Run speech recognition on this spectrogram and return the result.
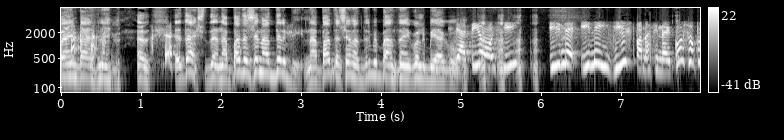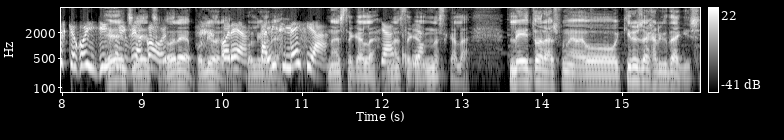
Πάει Παναθηναϊκός. Εντάξει, δε- να πάτε σε ένα ντέρμπι. Να πάτε σε ένα ντέρμπι Παναθηναϊκό Ολυμπιακό. Γιατί όχι, είναι, είναι υγιής Παναθηναϊκός όπως και εγώ υγιής Έτσι, Ολυμπιακός. έτσι. Ωραία, πολύ ωραία. Ωραία. Πολύ Καλή ωραία. συνέχεια. Να είστε καλά. Γεια να σας, είστε γεια. καλά, να είστε καλά. Λέει τώρα, ας πούμε, ο κύριος Ζαχαριουδάκης.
